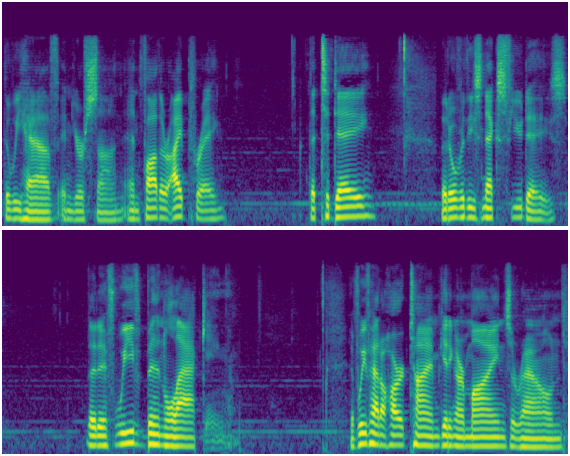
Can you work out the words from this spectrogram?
that we have in your Son. And Father, I pray that today, that over these next few days, that if we've been lacking, if we've had a hard time getting our minds around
